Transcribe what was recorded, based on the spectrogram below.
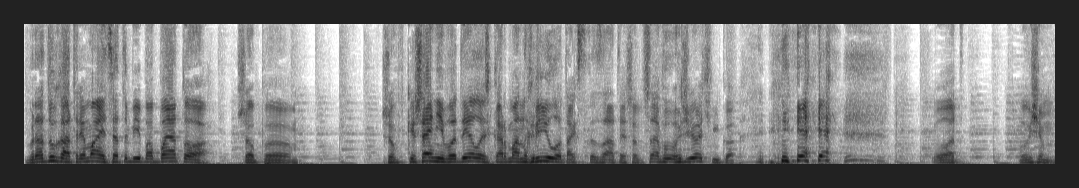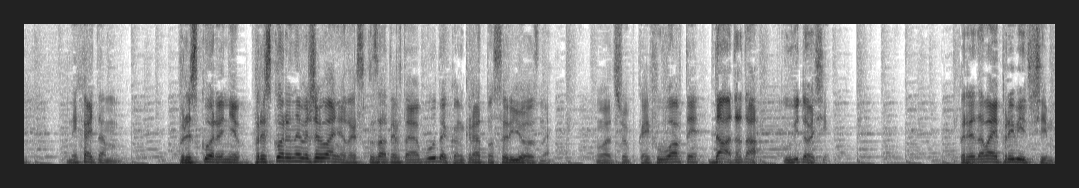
Братуха, тримається тобі бабето, щоб. е, щоб в кишені водилось, карман гріло, так сказати, щоб все було чотенько. От. В общем, нехай там прискорене виживання, так сказати, в тебе буде, конкретно серйозне. От, щоб кайфував ти. Да, да, да, у відосі. Передавай привіт всім.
